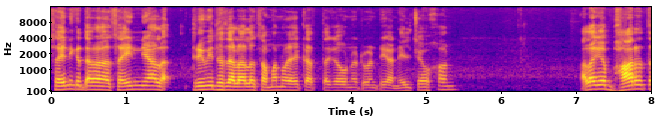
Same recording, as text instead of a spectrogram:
సైనిక దళ సైన్యాల త్రివిధ దళాల సమన్వయకర్తగా ఉన్నటువంటి అనిల్ చౌహాన్ అలాగే భారత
